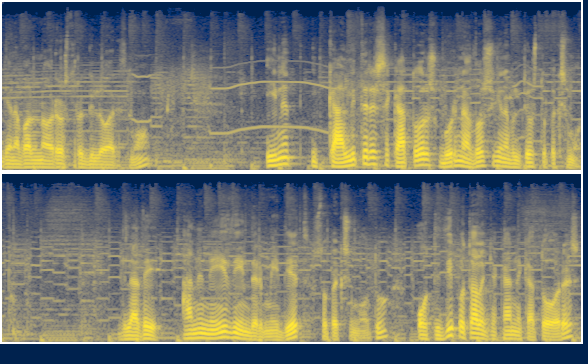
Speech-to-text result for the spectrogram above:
για να βάλει ένα ωραίο στρογγυλό αριθμό, είναι οι καλύτερες 100 ώρες που μπορεί να δώσει για να βελτιώσει το παίξιμό του. Δηλαδή, αν είναι ήδη intermediate στο παίξιμό του, οτιδήποτε άλλο και κάνει 100 ώρες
